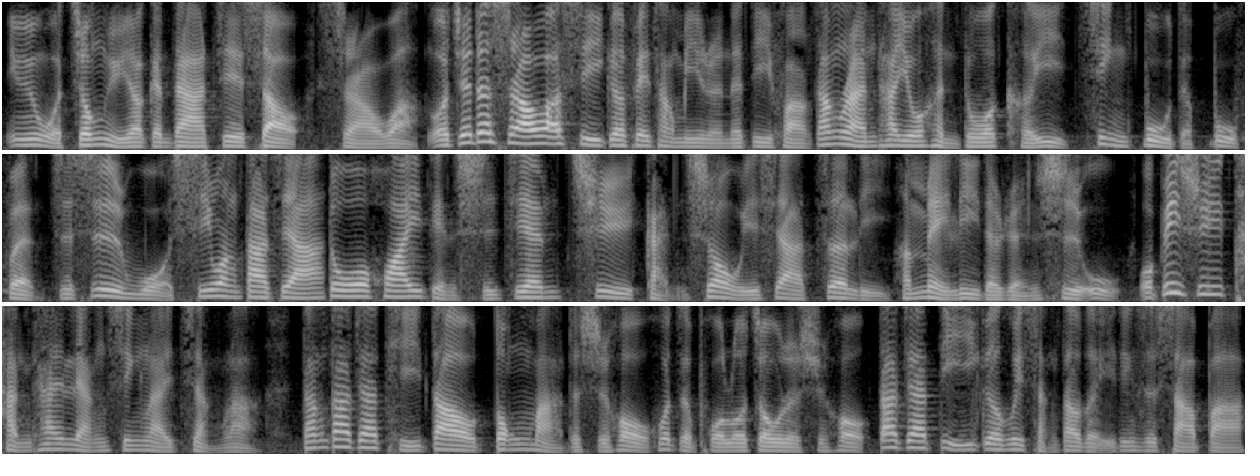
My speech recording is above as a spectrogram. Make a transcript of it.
因为我终于要跟大家介绍砂拉越。我觉得砂拉越是一个非常迷人的地方，当然它有很多可以进步的部分。只是我希望大家多花一点时间去感受一下这里很美丽的人事物。我必须坦开良心来讲啦。当大家提到东马的时候，或者婆罗洲的时候，大家第一个会想到的一定是沙巴。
